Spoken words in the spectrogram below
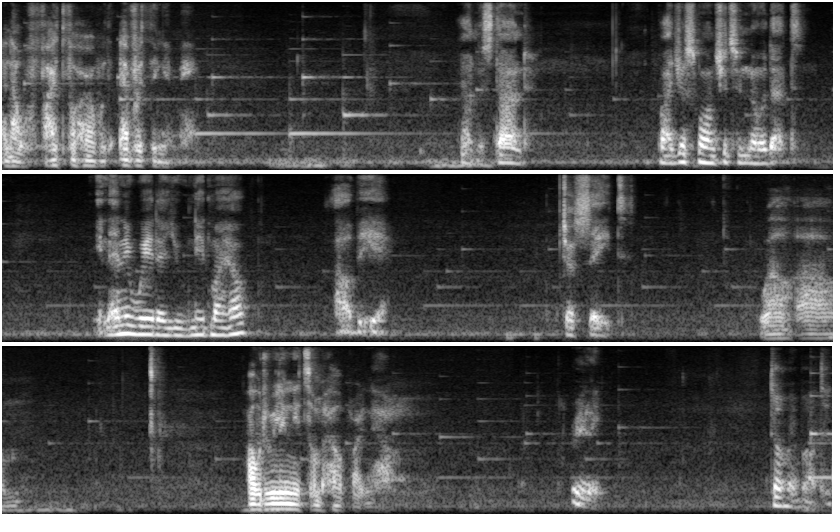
and I will fight for her with everything in me. I understand. But I just want you to know that in any way that you need my help, I'll be here. Just say it. Well, um, I would really need some help right now. Really. Tell me about it.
